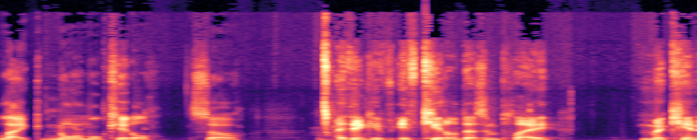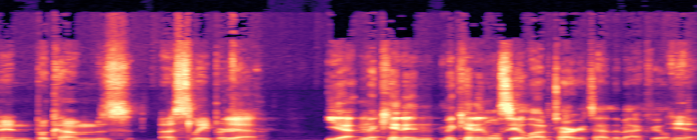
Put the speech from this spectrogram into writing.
like normal Kittle. So I think if, if Kittle doesn't play, McKinnon becomes a sleeper. yeah, Yeah, Yeah. McKinnon McKinnon will see a lot of targets out of the backfield. Yeah.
